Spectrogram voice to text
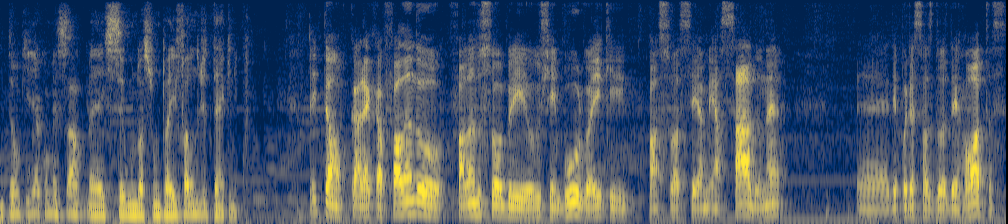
Então eu queria começar é, esse segundo assunto aí falando de técnico. Então, careca, falando, falando sobre o Luxemburgo aí, que passou a ser ameaçado, né? É, depois dessas duas derrotas.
